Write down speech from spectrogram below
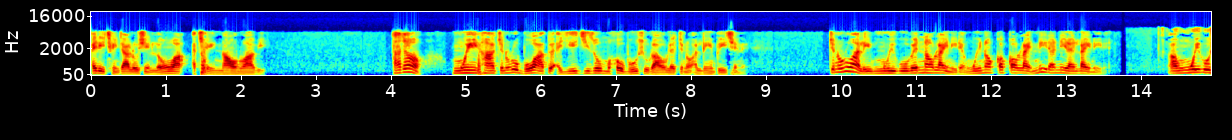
အဲ့ဒီချိန်ကြလို့ရှိရင်လုံးဝအချိန်နောင်းသွားပြီဒါကြောင့်ငွေဟာကျွန်တော်တို့ဘဝအတွက်အရေးကြီးဆုံးမဟုတ်ဘူးဆိုတာကိုလည်းကျွန်တော်အလင်းပေးခြင်းတယ်ကျွန်တော်တို့ကလေငွေကိုပဲနောက်လိုက်နေတယ်ငွေနောက်ကောက်ကောက်လိုက်နေ့တိုင်းနေ့တိုင်းလိုက်နေတယ်အငွေကို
